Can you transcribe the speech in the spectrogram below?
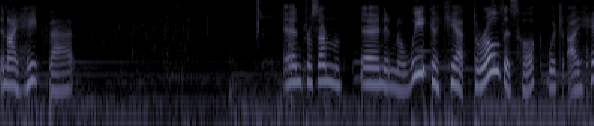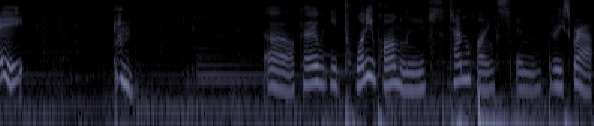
and I hate that. And for some, and in a week I can't throw this hook, which I hate. uh, okay, we need 20 palm leaves, 10 planks, and 3 scrap.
